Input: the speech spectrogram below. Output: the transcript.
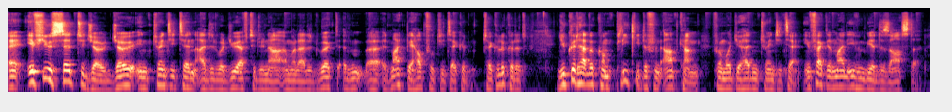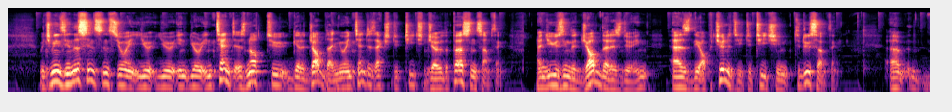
Uh, if you said to Joe, Joe, in 2010, I did what you have to do now, and what I did worked, uh, it might be helpful to take a, take a look at it. You could have a completely different outcome from what you had in 2010. In fact, it might even be a disaster which means in this instance your, you, you, in, your intent is not to get a job done. Your intent is actually to teach Joe the person something and using the job that is doing as the opportunity to teach him to do something. Um,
